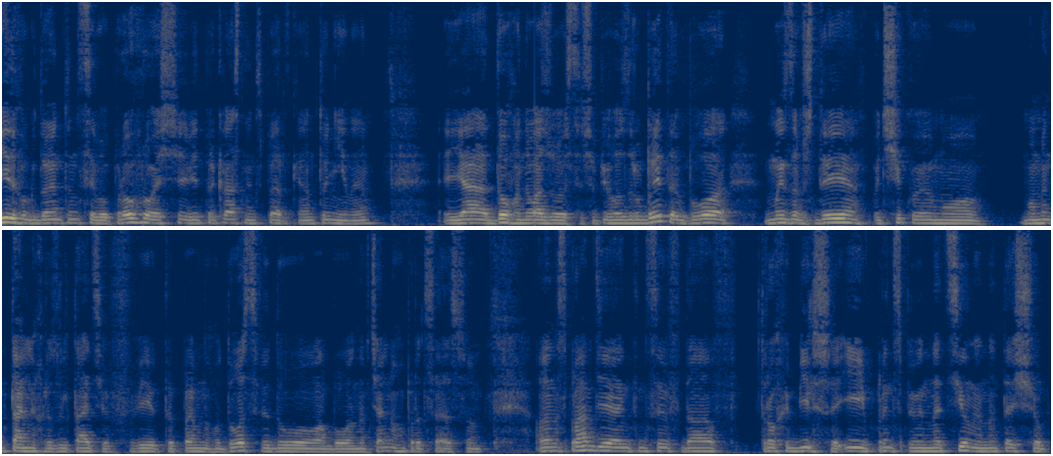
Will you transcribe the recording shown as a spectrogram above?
Відгук до інтенсиву про гроші від прекрасної експертки Антоніни. Я довго наважувався, щоб його зробити, бо ми завжди очікуємо моментальних результатів від певного досвіду або навчального процесу. Але насправді інтенсив дав трохи більше, і, в принципі, він націлений на те, щоб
